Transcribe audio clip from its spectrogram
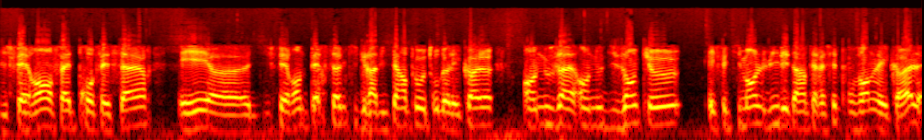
différents en fait professeurs et euh, différentes personnes qui gravitaient un peu autour de l'école en nous a- en nous disant que effectivement lui il était intéressé pour vendre l'école.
